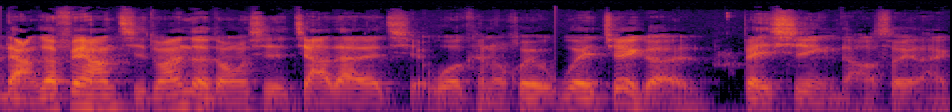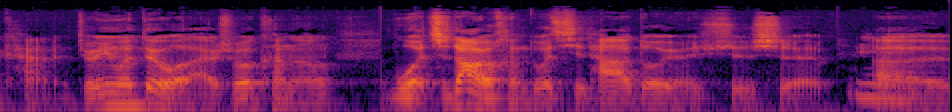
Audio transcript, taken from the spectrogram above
两个非常极端的东西加在了一起，我可能会为这个被吸引到，所以来看，就因为对我来说可能。我知道有很多其他的多元叙事，呃，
